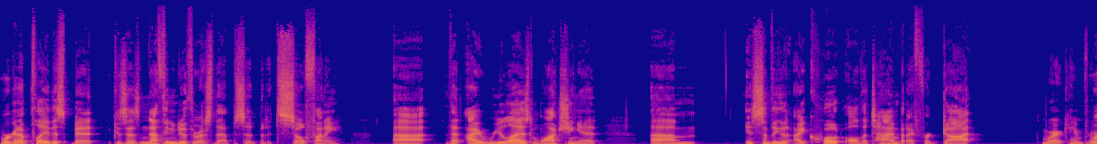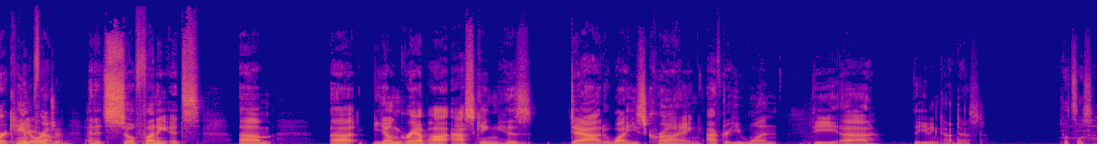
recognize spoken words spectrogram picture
we're gonna play this bit because it has nothing to do with the rest of the episode, but it's so funny uh, that I realized watching it um, is something that I quote all the time, but I forgot Where it came from. where it came the from, origin. and it's so funny. It's um, uh, young grandpa asking his dad why he's crying after he won the uh, the the eating contest. Let's listen.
